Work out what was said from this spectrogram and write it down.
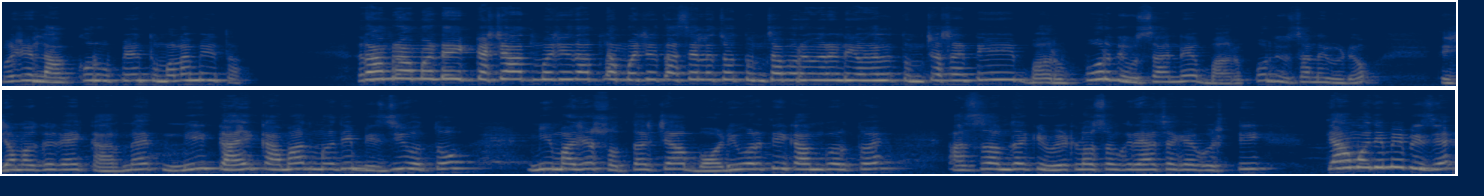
म्हणजे लाखो रुपये तुम्हाला मिळतात. राम राम मंडळी कशात मजेत आहात मजेत असेल हो. तुमच्या बरोबर घेऊन आलो तुमच्यासाठी भरपूर दिवसाने भरपूर दिवसाने व्हिडिओ त्याच्यामागे काही कारणं आहेत. मी काही कामांमध्ये बिझी होतो. मी माझ्या स्वतःच्या बॉडीवरती काम करतो आहे असं समजा की वेट लॉस वगैरे ह्या सगळ्या गोष्टी त्यामध्ये मी बिझी आहे.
